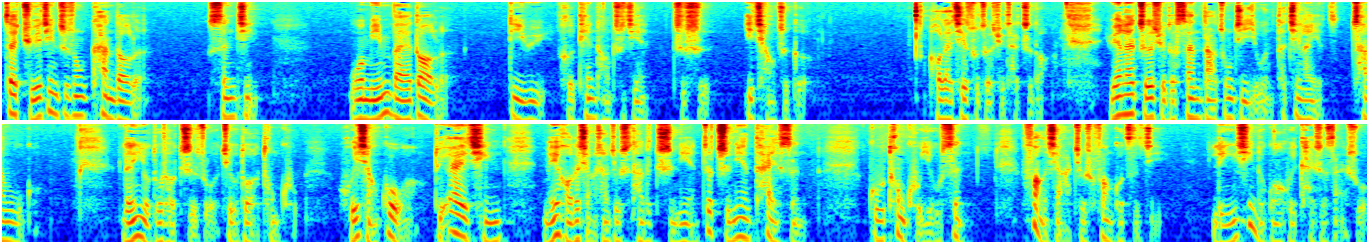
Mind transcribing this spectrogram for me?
在绝境之中看到了生境。我明白到了，地狱和天堂之间只是一墙之隔。后来接触哲学才知道，原来哲学的三大终极疑问，他竟然也参悟过。人有多少执着，就有多少痛苦。回想过往，对爱情美好的想象就是他的执念，这执念太深，故痛苦尤甚。放下就是放过自己，灵性的光辉开始闪烁，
